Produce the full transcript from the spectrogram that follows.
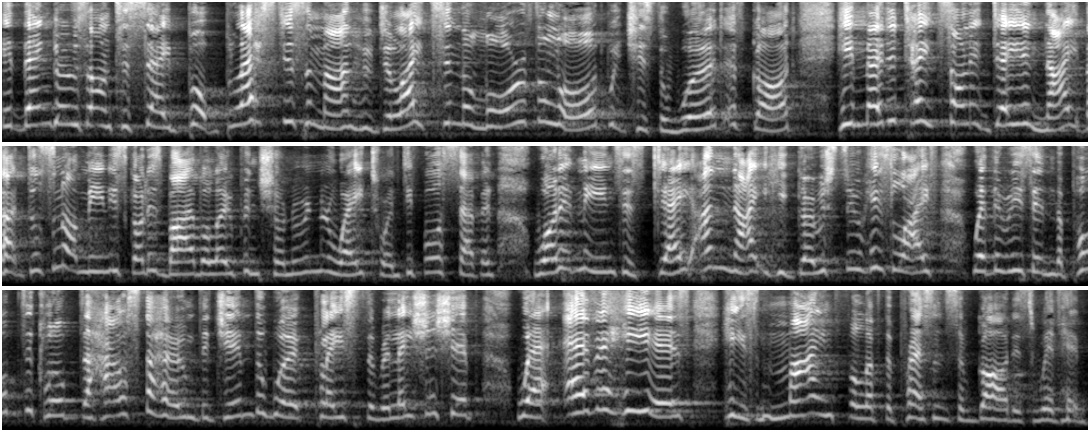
it then goes on to say, but blessed is the man who delights in the law of the Lord, which is the word of God. He meditates on it day and night. That does not mean he's got his Bible open, shuddering away 24 7. What it means is day and night he goes through his life, whether he's in the pub, the club, the house, the home, the gym, the workplace, the relationship, wherever he is, he's mindful of the presence of God is with him.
